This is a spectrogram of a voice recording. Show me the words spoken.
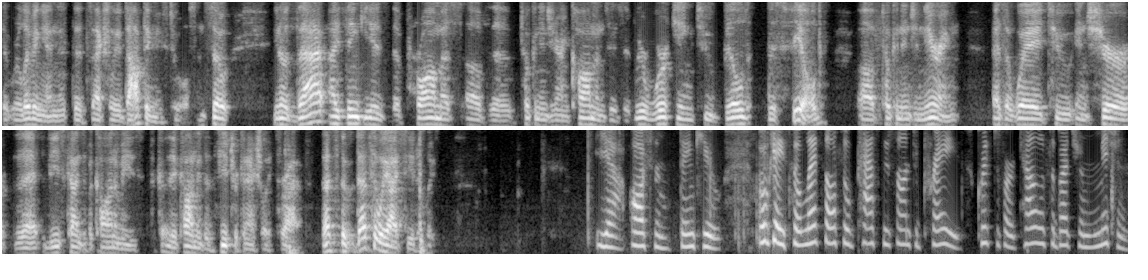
that we're living in that, that's actually adopting these tools. And so, you know, that I think is the promise of the token engineering commons is that we're working to build this field of token engineering as a way to ensure that these kinds of economies, the economies of the future can actually thrive. That's the, that's the way I see it at least. Yeah, awesome. Thank you. Okay, so let's also pass this on to Praise. Christopher, tell us about your mission.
